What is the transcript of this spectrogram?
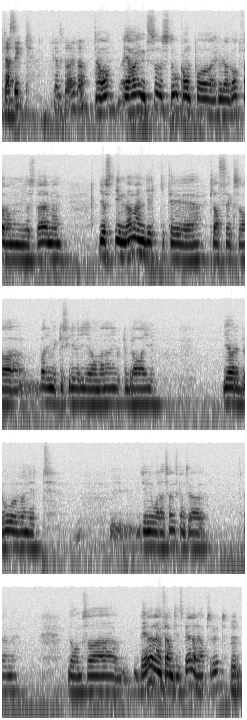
Classic, finska laget va? Ja, jag har inte så stor koll på hur det har gått för honom just där men just innan han gick till Classic så var det mycket skriverier om honom. Han har gjort det bra i, i Örebro och vunnit juniorallsvenskan tror jag. tror jag med dem. Så äh, det är väl en framtidsspelare, absolut. Mm.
